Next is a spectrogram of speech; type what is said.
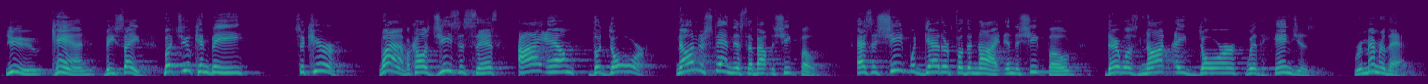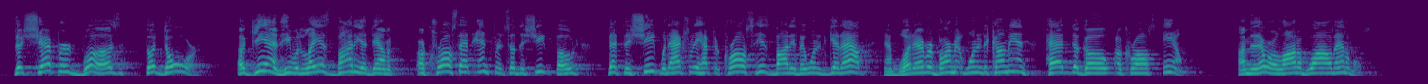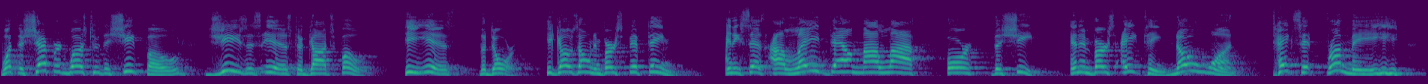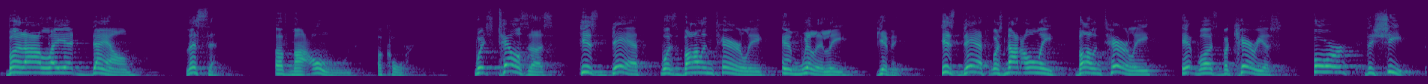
You can be saved, but you can be secure. Why? Because Jesus says, I am the door. Now understand this about the sheepfold. As the sheep would gather for the night in the sheepfold, there was not a door with hinges. Remember that. The shepherd was the door. Again, he would lay his body down across that entrance of the sheepfold that the sheep would actually have to cross his body if they wanted to get out, and whatever varmint wanted to come in had to go across him. I mean, there were a lot of wild animals. What the shepherd was to the sheepfold, Jesus is to God's fold. He is the door. He goes on in verse 15 and he says, I laid down my life for the sheep. And in verse 18, no one takes it from me, but I lay it down, listen, of my own accord. Which tells us his death was voluntarily and willingly giving. His death was not only voluntarily, it was vicarious for the sheep.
